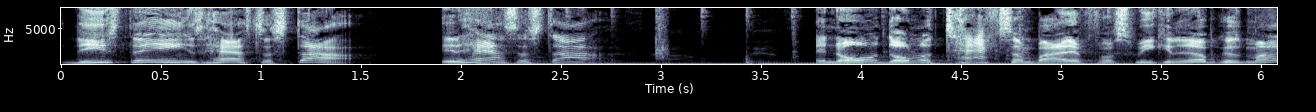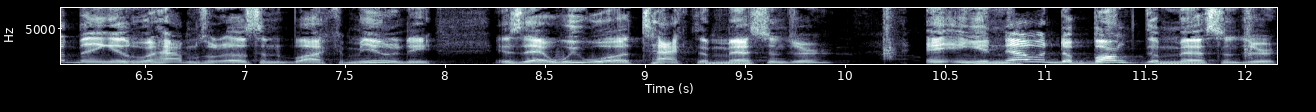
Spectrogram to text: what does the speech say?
these things has to stop. It has to stop. And don't don't attack somebody for speaking it up because my thing is what happens with us in the black community is that we will attack the messenger and, you never debunk the messenger.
